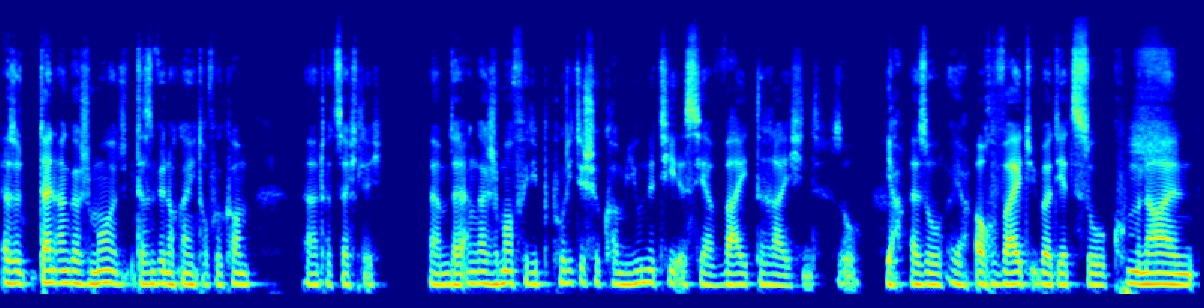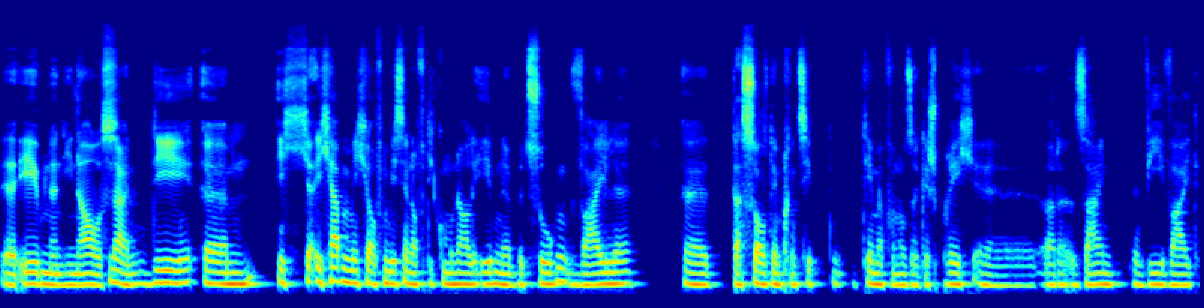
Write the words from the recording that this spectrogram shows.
also dein Engagement, da sind wir noch gar nicht drauf gekommen, tatsächlich. Ähm, dein Engagement für die politische Community ist ja weitreichend, so. Ja. Also Ja. auch weit über jetzt so kommunalen äh, Ebenen hinaus. Nein, die, ähm, ich, ich habe mich auf ein bisschen auf die kommunale Ebene bezogen, weil äh, das sollte im Prinzip Thema von unserem Gespräch äh, sein, wie weit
